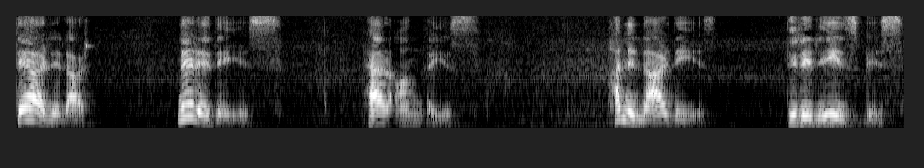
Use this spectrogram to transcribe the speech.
Değerliler, neredeyiz? Her andayız. Hani neredeyiz? Diriliyiz biz.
